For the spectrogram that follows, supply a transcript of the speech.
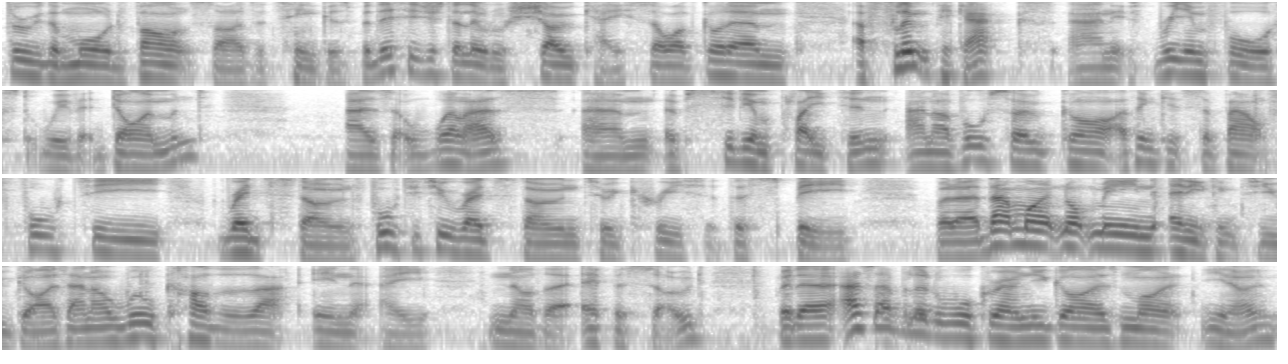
through the more advanced sides of Tinker's. But this is just a little showcase. So I've got um, a flint pickaxe, and it's reinforced with diamond, as well as um, obsidian plating and I've also got I think it's about 40 redstone 42 redstone to increase the speed but uh, that might not mean anything to you guys and I will cover that in a, another episode. But uh, as I have a little walk around you guys might you know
